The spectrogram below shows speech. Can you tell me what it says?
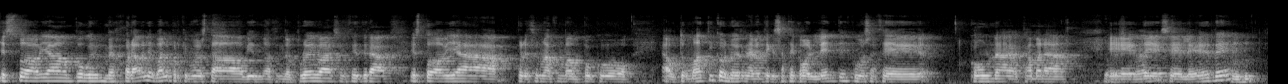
Es todavía un poco mejorable, ¿vale? Porque hemos estado viendo, haciendo pruebas, etcétera. Es todavía, por decirlo de una forma, un poco automático, no es realmente que se hace con lentes, como se hace con una cámara eh, DSLR.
